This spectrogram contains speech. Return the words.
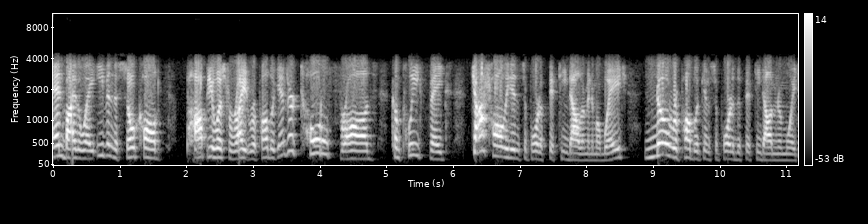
And by the way, even the so called populist right Republicans are total frauds, complete fakes. Josh Hawley didn't support a $15 minimum wage. No Republicans supported the $15 minimum wage.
